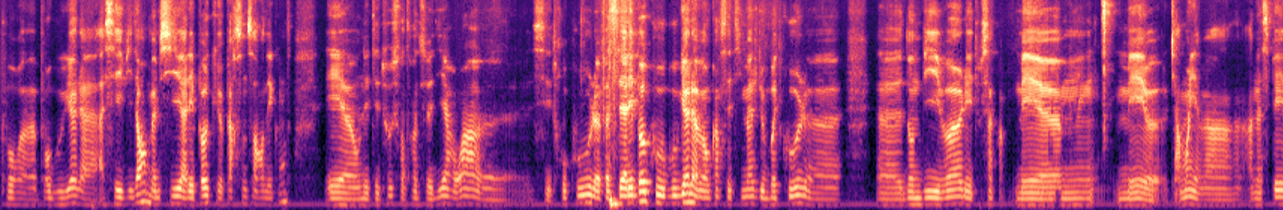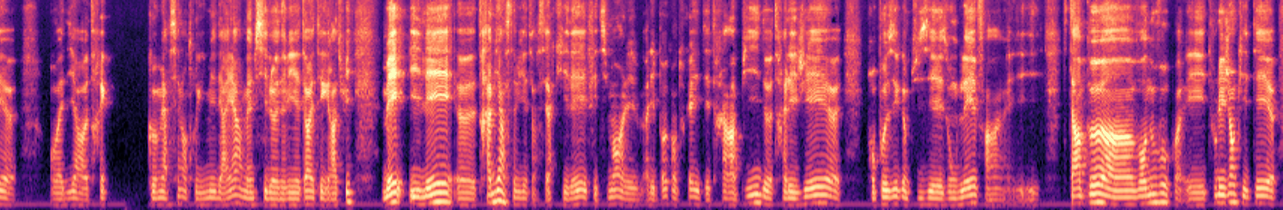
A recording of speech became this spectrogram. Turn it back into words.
pour, pour Google assez évident, même si à l'époque, personne s'en rendait compte. Et on était tous en train de se dire, waouh, c'est trop cool. Enfin, c'est à l'époque où Google avait encore cette image de boîte cool, euh, euh, don't be evil et tout ça. Quoi. Mais, euh, mais euh, clairement, il y avait un, aspect, on va dire, très commercial entre guillemets derrière, même si le navigateur était gratuit, mais il est très bien ce navigateur, c'est-à-dire qu'il est effectivement à l'époque en tout cas il était très rapide, très léger, euh, proposait comme tu disais les onglets, enfin c'était un peu un vent nouveau quoi. Et tous les gens qui étaient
